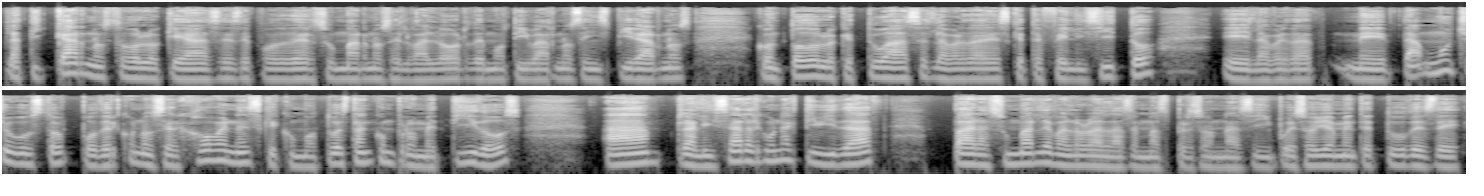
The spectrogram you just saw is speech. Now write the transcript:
platicarnos todo lo que haces, de poder sumarnos el valor, de motivarnos, e inspirarnos con todo lo que tú haces. La verdad es que te felicito. Eh, la verdad me da mucho gusto poder conocer jóvenes que como tú están comprometidos a realizar alguna actividad para sumarle valor a las demás personas. Y pues obviamente tú desde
